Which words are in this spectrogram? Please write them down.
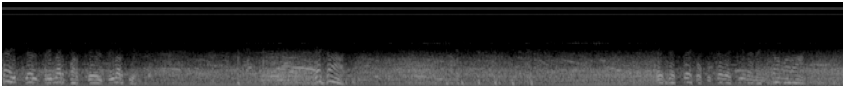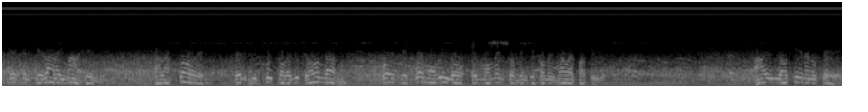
tape del primer, par- del primer tiempo. Deja. Ese espejo que ustedes tienen en cámara es el que da la imagen a las torres del circuito de microondas, fue que fue movido en momentos en que comenzaba el partido. Ahí lo tienen ustedes.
